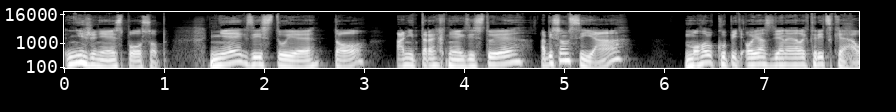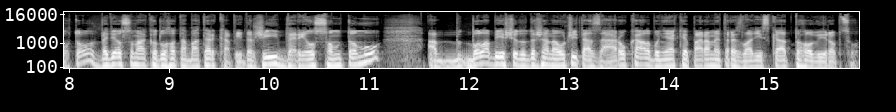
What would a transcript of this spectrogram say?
nie, že nie je spôsob neexistuje to, ani trh neexistuje, aby som si ja mohol kúpiť ojazdené elektrické auto, vedel som, ako dlho tá baterka vydrží, veril som tomu a bola by ešte dodržaná určitá záruka alebo nejaké parametre z hľadiska toho výrobcu.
